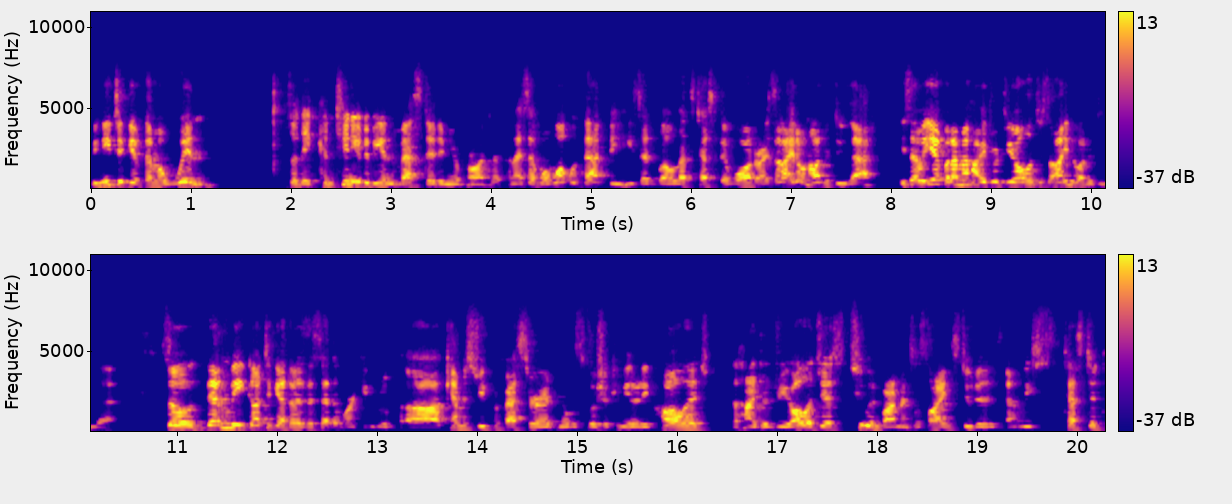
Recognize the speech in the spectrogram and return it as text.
We need to give them a win so they continue to be invested in your project. And I said, well, what would that be? He said, well, let's test their water. I said, I don't know how to do that. He said, well, yeah, but I'm a hydrogeologist. I know how to do that. So then we got together, as I said, the working group, uh, chemistry professor at Nova Scotia Community College, the hydrogeologist, two environmental science students, and we tested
